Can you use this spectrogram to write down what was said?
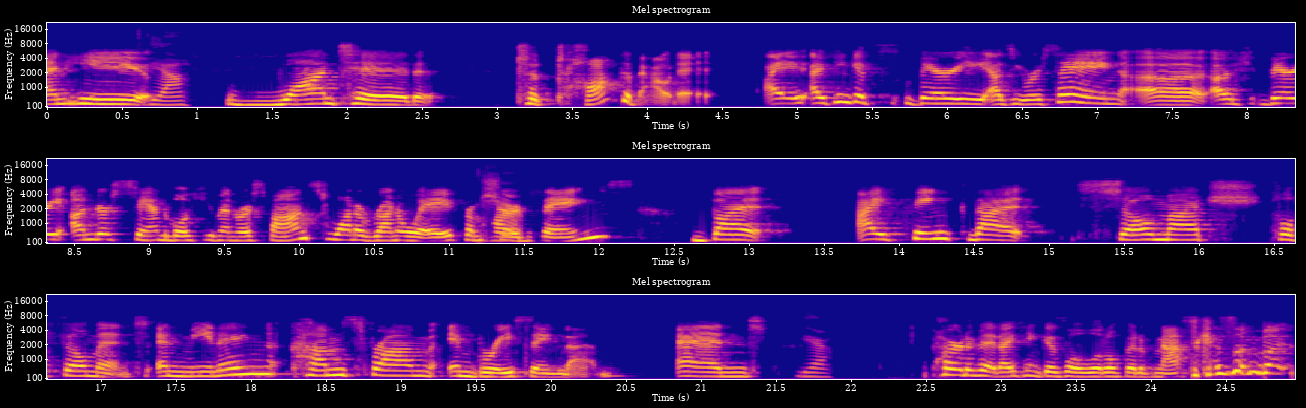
and he yeah. wanted to talk about it. I, I think it's very, as you were saying, uh, a very understandable human response to want to run away from sure. hard things. But I think that so much fulfillment and meaning comes from embracing them. And yeah. Part of it, I think, is a little bit of masochism, but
